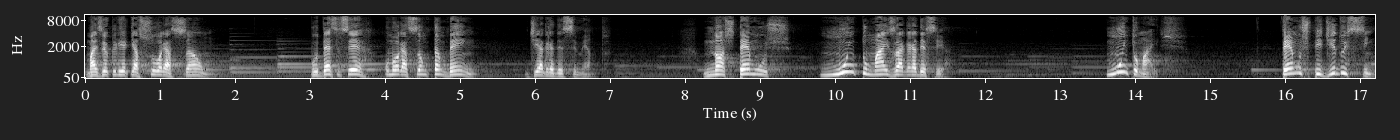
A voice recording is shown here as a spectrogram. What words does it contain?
mas eu queria que a sua oração pudesse ser uma oração também de agradecimento. Nós temos muito mais a agradecer. Muito mais. Temos pedidos, sim.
